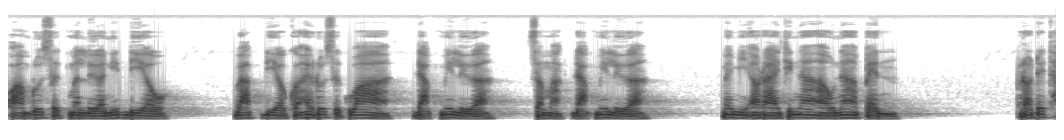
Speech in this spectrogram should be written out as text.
ความรู้สึกมันเหลือนิดเดียว แวบเดียวก็ให้รู้สึกว่า ดับไม่เหลือ สมัครดับไม่เหลือ ไม่มีอะไรที่น่าเอาหน้าเป็น เพราะได้ท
